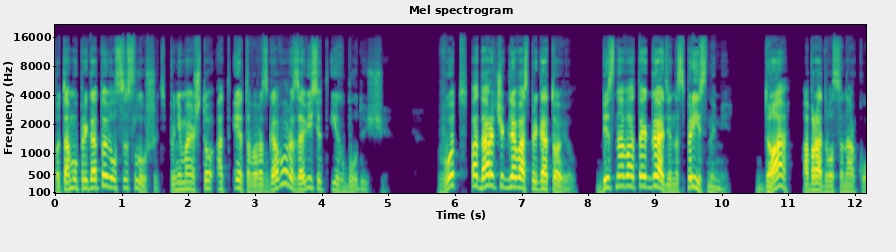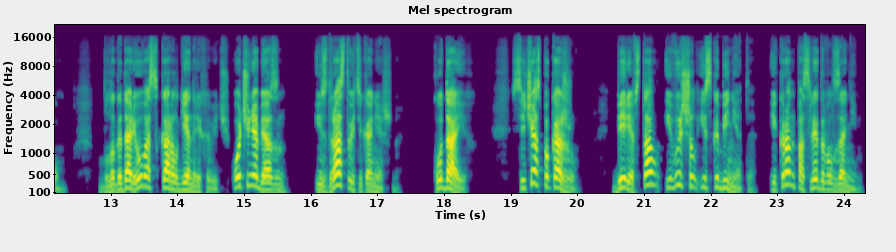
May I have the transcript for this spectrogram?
потому приготовился слушать, понимая, что от этого разговора зависит их будущее. «Вот подарочек для вас приготовил. Бесноватая гадина с приснами». «Да», — обрадовался нарком. «Благодарю вас, Карл Генрихович, очень обязан. И здравствуйте, конечно. Куда их? Сейчас покажу». Берия встал и вышел из кабинета. Экран последовал за ним.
